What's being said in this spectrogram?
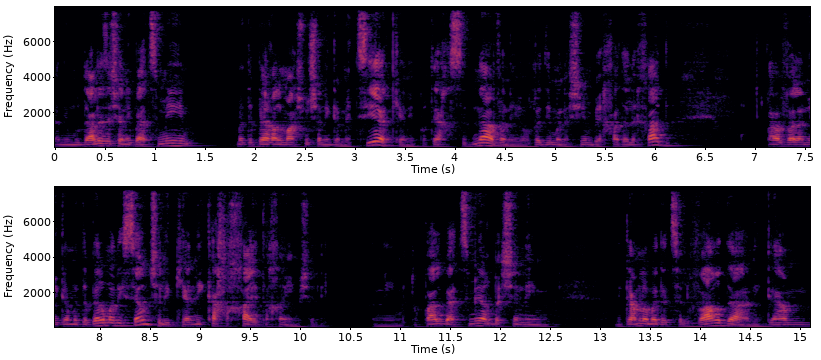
אני מודע לזה שאני בעצמי מדבר על משהו שאני גם מציע, כי אני פותח סדנה ואני עובד עם אנשים באחד על אחד, אבל אני גם מדבר מהניסיון שלי, כי אני ככה חי את החיים שלי. אני מטופל בעצמי הרבה שנים, אני גם לומד אצל ורדה, אני גם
